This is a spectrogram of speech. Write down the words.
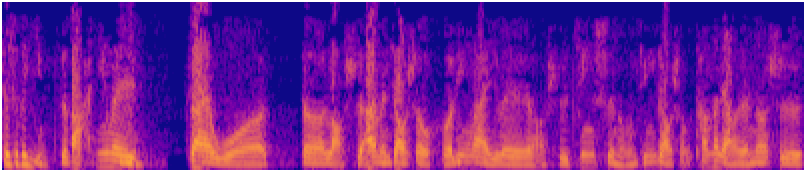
这是个引子吧，因为嗯。在我的老师安文教授和另外一位老师金世农金教授，他们两人呢是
